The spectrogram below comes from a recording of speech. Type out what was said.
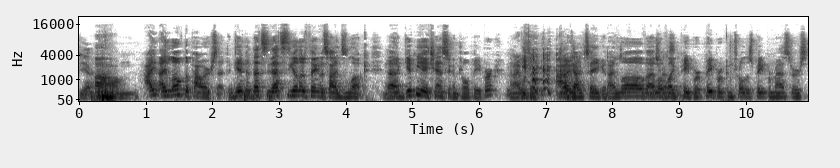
Yeah. Um, I, I love the power set. Give it. That's that's the other thing besides luck. Uh, give me a chance to control paper, and I will take it. I Okay. will take it. I love I love like paper paper controllers, paper masters.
